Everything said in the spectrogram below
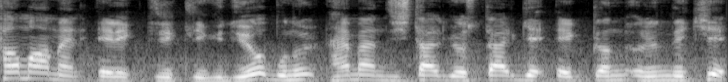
tamamen elektrikli gidiyor. Bunu hemen dijital gösterge ekranın önündeki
